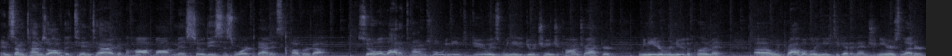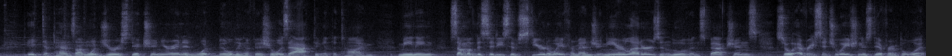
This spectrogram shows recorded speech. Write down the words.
and sometimes I'll have the tin tag and the hot mop missed. So this is work that is covered up. So a lot of times what we need to do is we need to do a change of contractor, we need to renew the permit, uh, we probably need to get an engineer's letter. It depends on what jurisdiction you're in and what building official is acting at the time. Meaning, some of the cities have steered away from engineer letters in lieu of inspections. So every situation is different. But what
